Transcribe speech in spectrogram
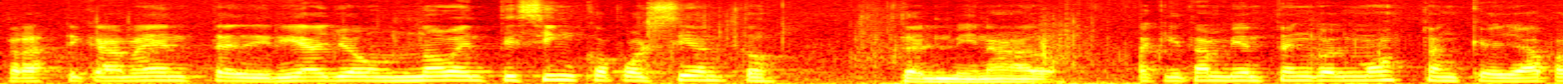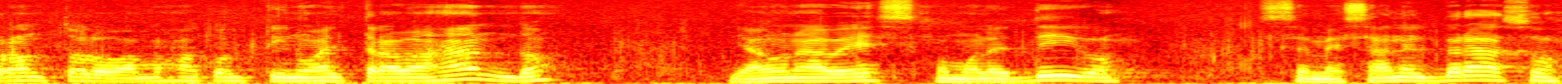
prácticamente diría yo un 95% terminado Aquí también tengo el Mustang que ya pronto lo vamos a continuar trabajando. Ya una vez, como les digo, se me sana el brazo,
